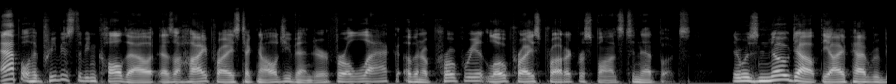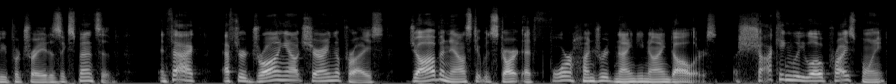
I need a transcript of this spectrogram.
Apple had previously been called out as a high priced technology vendor for a lack of an appropriate low price product response to netbooks. There was no doubt the iPad would be portrayed as expensive. In fact, after drawing out sharing the price, Job announced it would start at $499, a shockingly low price point,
